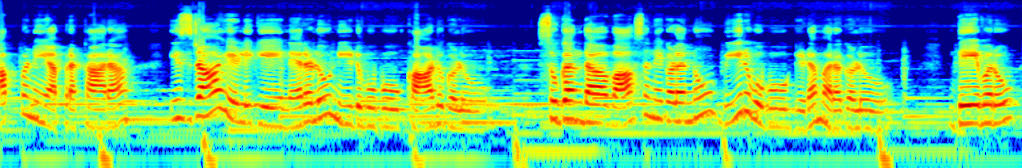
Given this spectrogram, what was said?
ಅಪ್ಪಣೆಯ ಪ್ರಕಾರ ಇಸ್ರಾಯೇಳಿಗೆ ನೆರಳು ನೀಡುವುವು ಕಾಡುಗಳು, ಸುಗಂಧ ವಾಸನೆಗಳನ್ನು ಬೀರುವುವು ಗಿಡಮರಗಳು. ದೇವರು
